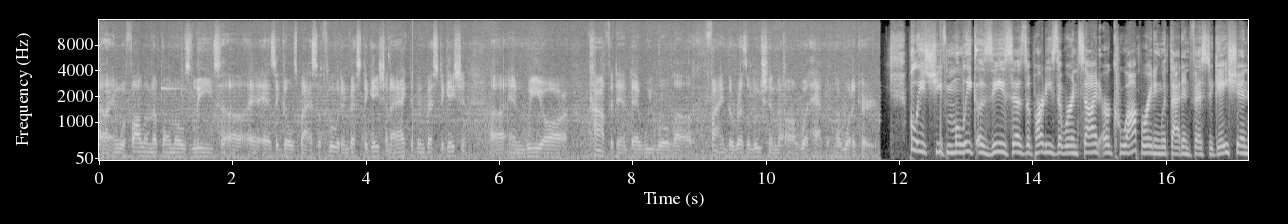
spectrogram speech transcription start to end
uh, and we're following up on those leads uh, as it goes by. It's a fluid investigation investigation, an active investigation, uh, and we are confident that we will uh, find the resolution of what happened or what occurred. Police Chief Malik Aziz says the parties that were inside are cooperating with that investigation.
